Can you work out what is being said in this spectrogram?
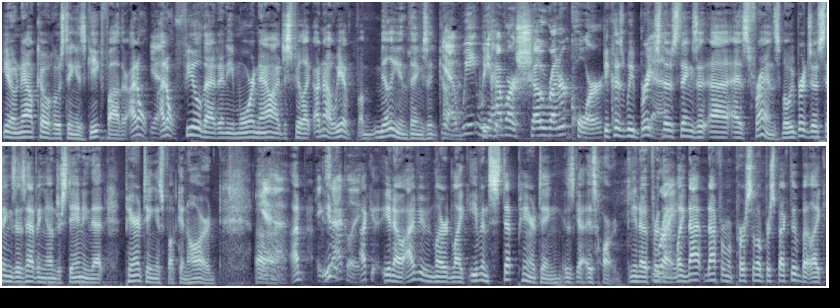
You know, now co-hosting is Geek Father. I don't, Yeah. I don't feel that anymore. Now I just feel like, oh no, we have a million things in common. Yeah, we, we Because- have our showrunner core. because we bridge Yeah. those things uh, as friends, but we bridge those things as having understanding that parenting is fucking hard. Uh, Yeah, I'm, exactly. Even, I, you know, I've even learned like even step parenting is is hard. You know, for Right. them, like not not from a personal perspective, but like,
